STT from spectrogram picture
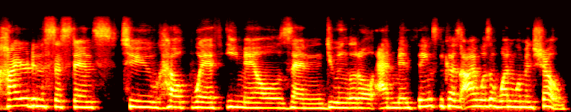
hired an assistant to help with emails and doing little admin things because I was a one woman show.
